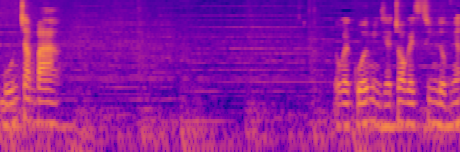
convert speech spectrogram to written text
bốn trăm ba. Đâu cái cuối mình sẽ cho cái sinh lực nhé.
